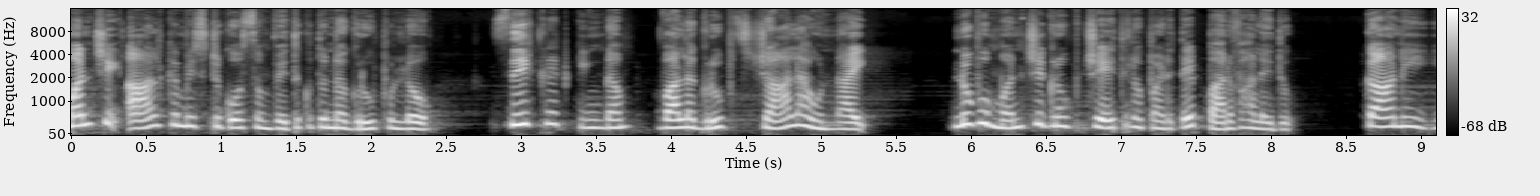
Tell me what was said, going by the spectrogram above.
మంచి ఆల్కమిస్టు కోసం వెతుకుతున్న గ్రూపుల్లో సీక్రెట్ కింగ్డమ్ వాళ్ళ గ్రూప్స్ చాలా ఉన్నాయి. నువ్వు మంచి గ్రూప్ చేతిలో పడితే పర్వాలేదు. కానీ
